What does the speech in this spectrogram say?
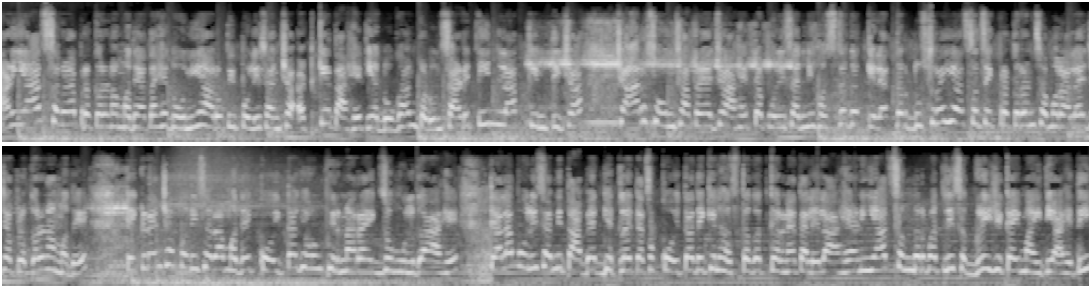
आणि याच सगळ्या प्रकरणामध्ये आता हे दोन्ही आरोपी पोलिसांच्या अटकेत आहेत. या दोघांकडून साडेतीन लाख किमतीच्या चार सोनसाखळ्या ज्या आहेत त्या पोलिसांनी हस्तगत केल्या तर दुसरंही असंच एक प्रकरण समोर आलंय ज्या प्रकरणामध्ये टेकड्यांच्या परिसरामध्ये कोयता घेऊन फिरणारा एक जो मुलगा आहे त्याला पोलिसांनी ताब्यात घेतलंय. त्याचा कोयता देखील हस्तगत करण्यात आलेला आहे आणि याच संदर्भातली सगळी जी काही माहिती आहे ती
